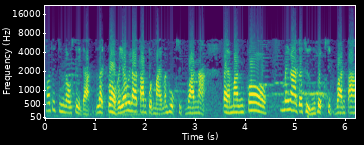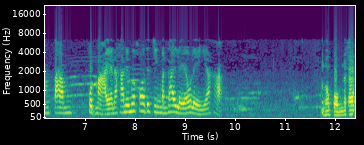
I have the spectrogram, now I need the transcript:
ข้อเท็จจริงเราเสร็จอะและกรอบระยะเวลาตามกฎหมายมัน 60 วันอะแต่มันก็ไม่น่าจะถึง 60 วันตามตามกฎหมายนะคะ ในเมื่อข้อเท็จจริงมันได้แล้วอะไรอย่างเงี้ยค่ะของผมนะครับ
